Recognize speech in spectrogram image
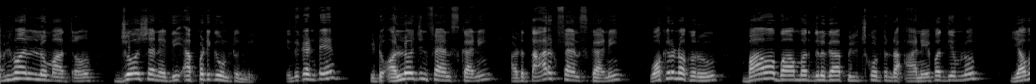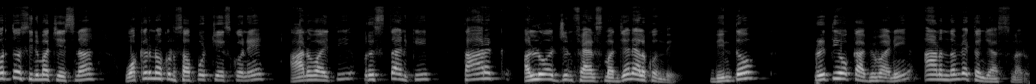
అభిమానుల్లో మాత్రం జోష్ అనేది అప్పటికీ ఉంటుంది. ఎందుకంటే ఇటు అల్లు అర్జున్ ఫ్యాన్స్ కానీ అటు తారక్ ఫ్యాన్స్ కానీ ఒకరినొకరు బావ బామర్దులుగా పిలుచుకుంటున్న ఆ నేపథ్యంలో ఎవరితో సినిమా చేసినా ఒకరినొకరు సపోర్ట్ చేసుకునే ఆనవాయితీ ప్రస్తుతానికి తారక్ అల్లు అర్జున్ ఫ్యాన్స్ మధ్య నెలకొంది. దీంతో ప్రతి ఒక్క అభిమాని ఆనందం వ్యక్తం చేస్తున్నారు.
